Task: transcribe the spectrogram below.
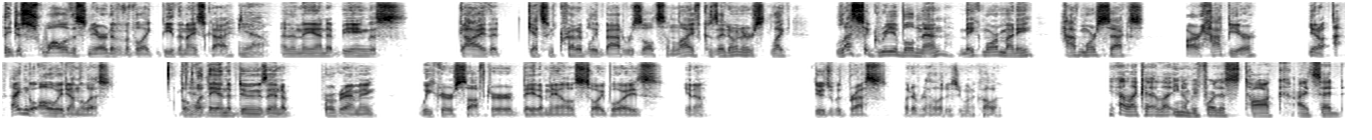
they just swallow this narrative of like, be the nice guy Yeah. and then they end up being this guy that gets incredibly bad results in life because they don't understand like less agreeable men make more money have more sex are happier you know i, I can go all the way down the list but Yeah. what they end up doing is they end up programming weaker softer beta males soy boys you know dudes with breasts whatever the hell it is you want to call it Yeah, like, uh, like you know, before this talk, I said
